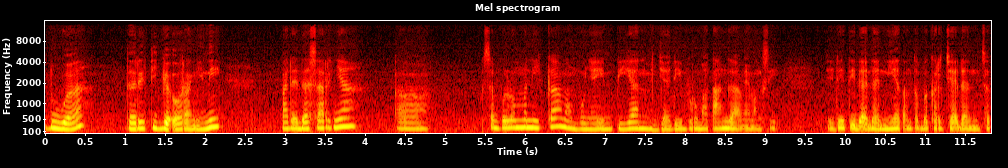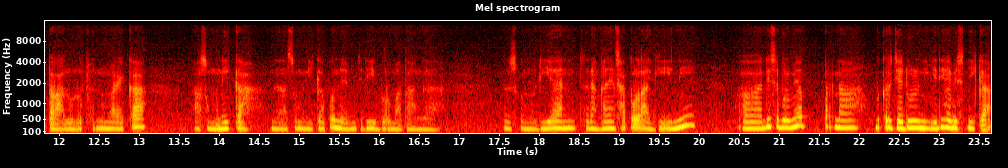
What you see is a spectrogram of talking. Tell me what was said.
dua dari tiga orang ini pada dasarnya uh, sebelum menikah mempunyai impian menjadi ibu rumah tangga memang sih jadi tidak ada niat untuk bekerja dan setelah lulus mereka langsung menikah dan langsung menikah pun dan menjadi ibu rumah tangga terus kemudian sedangkan yang satu lagi ini uh, dia sebelumnya pernah bekerja dulu nih jadi habis nikah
